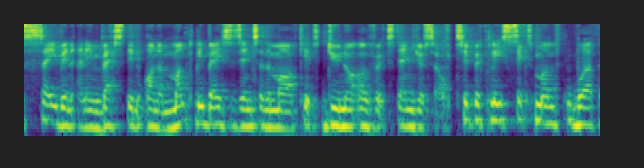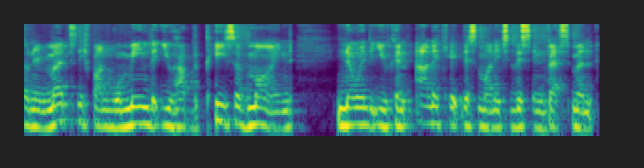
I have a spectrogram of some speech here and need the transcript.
saving and investing on a monthly basis into the markets, do not overextend yourself. Typically, six months worth of an emergency fund will mean that you have the peace of mind knowing that you can allocate this money to this investment,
